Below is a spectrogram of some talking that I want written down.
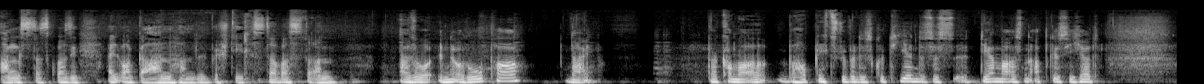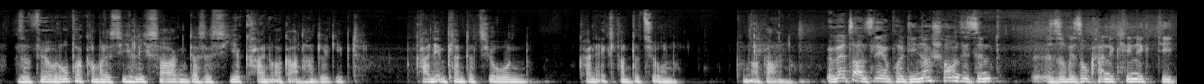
Angst, dass quasi ein Organhandel besteht. Ist da was dran? Also in Europa, nein. Da kann man überhaupt nichts drüber diskutieren. Das ist dermaßen abgesichert. Also für Europa kann man das sicherlich sagen, dass es hier keinen Organhandel gibt. Keine Implantation, keine Explantation von Organen. Wenn wir jetzt ans Leopoldina schauen, Sie sind sowieso keine Klinik, die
